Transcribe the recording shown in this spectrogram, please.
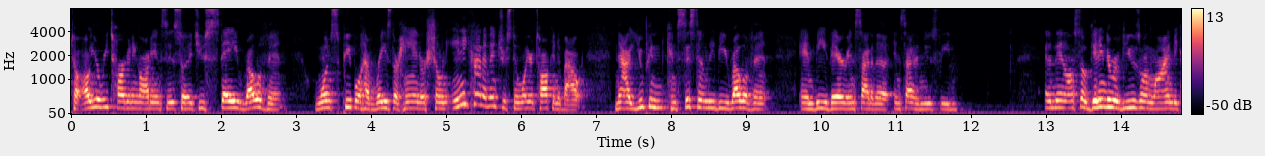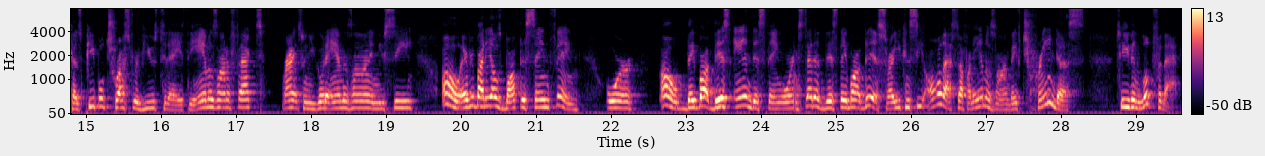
to all your retargeting audiences so that you stay relevant once people have raised their hand or shown any kind of interest in what you're talking about. Now you can consistently be relevant and be there inside of the inside of the newsfeed. And then also getting the reviews online because people trust reviews today. It's the Amazon effect, right? So when you go to Amazon and you see, oh, everybody else bought the same thing, or oh, they bought this and this thing, or instead of this, they bought this, right? You can see all that stuff on Amazon. They've trained us to even look for that.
